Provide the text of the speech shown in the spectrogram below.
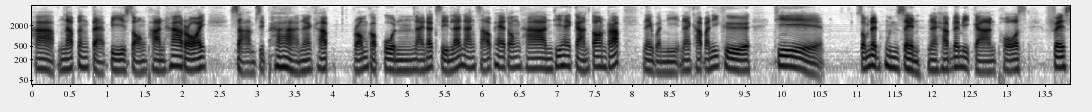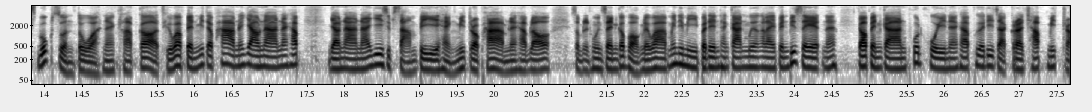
ภาพ นับตั้งแต่ปี 2535 นะครับพร้อมขอบคุณนายทักษิณและนางสาวแพทองทานที่ให้การต้อนรับในวันนี้นะครับ อันนี้คือที่ สมเด็จฮุนเซนนะครับได้มีการโพสต์ Facebook ส่วนตัวนะครับก็ถือว่าเป็นมิตรภาพนะยาวนานนะครับยาวนานนะ 23 ปีแห่งมิตรภาพนะครับแล้วสมเด็จฮุนเซนก็บอกเลยว่าไม่ได้มีประเด็นทางการเมืองอะไรเป็นพิเศษนะก็เป็นการพูดคุยนะครับเพื่อที่จะกระชับมิตร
